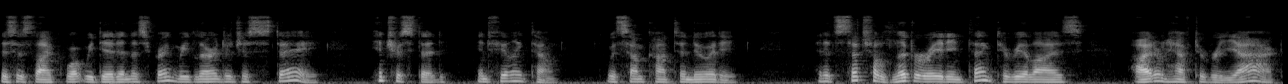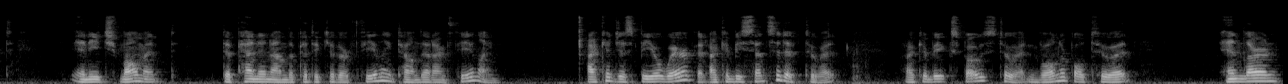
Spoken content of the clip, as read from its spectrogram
This is like what we did in the spring. We learned to just stay interested in feeling tone with some continuity. And it's such a liberating thing to realize I don't have to react in each moment dependent on the particular feeling tone that I'm feeling. I can just be aware of it. I can be sensitive to it. I can be exposed to it and vulnerable to it and learn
